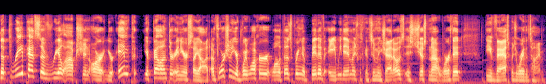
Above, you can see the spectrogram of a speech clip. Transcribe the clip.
the three pets of real option are your Imp, your Fel Hunter, and your Sayaad. Unfortunately, your Voidwalker, while it does bring a bit of AoE damage with Consuming Shadows, is just not worth it the vast majority of the time.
